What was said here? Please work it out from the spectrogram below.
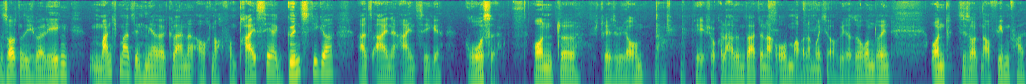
sollten Sie sich überlegen, manchmal sind mehrere kleine auch noch vom Preis her günstiger als eine einzige große. Und äh, ich drehe sie wieder um, ja, die Schokoladenseite nach oben, aber dann muss ich sie auch wieder so rumdrehen. Und Sie sollten auf jeden Fall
